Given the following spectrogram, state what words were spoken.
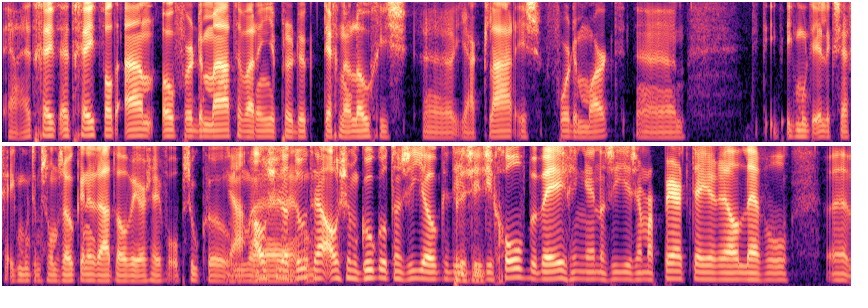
ja het, geeft, het geeft wat aan over de mate waarin je product technologisch eh, ja, klaar is voor de markt. Ehm, ik, ik moet eerlijk zeggen, ik moet hem soms ook inderdaad wel weer eens even opzoeken. Ja, om, als je dat eh, doet, om- hè, als je hem googelt, dan zie je ook die, die, golfbewegingen. En dan zie je zeg maar, per TRL-level eh,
